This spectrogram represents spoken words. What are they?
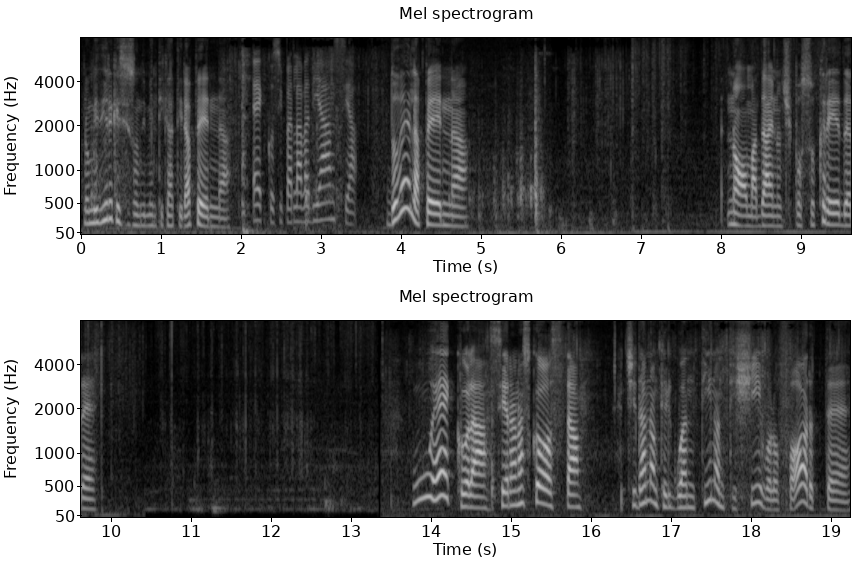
Non mi dire che si sono dimenticati la penna. Ecco, si parlava di ansia. Dov'è la penna? No, ma dai, non ci posso credere. Uh, eccola, si era nascosta. Ci danno anche il guantino antiscivolo, forte.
